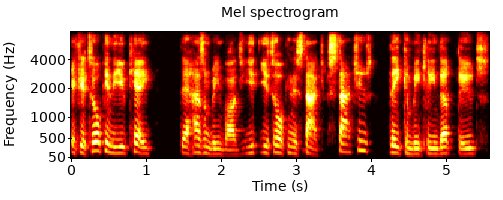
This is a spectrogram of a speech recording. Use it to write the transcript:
if you're talking the UK, there hasn't been violence. You, are talking the statues. Statues, they can be cleaned up, dudes.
